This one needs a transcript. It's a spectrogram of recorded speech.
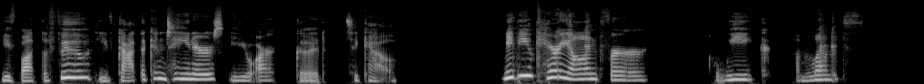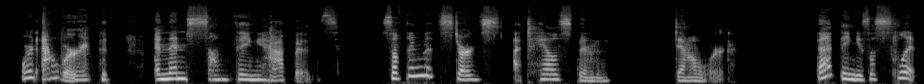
You've bought the food, you've got the containers, you are good to go. Maybe you carry on for a week, a month, or an hour, and then something happens. Something that starts a tailspin downward. That thing is a slip.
